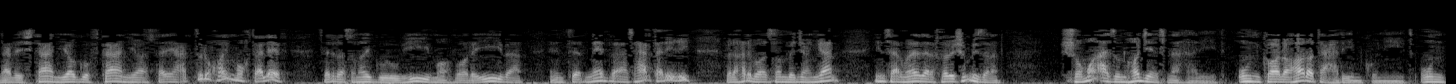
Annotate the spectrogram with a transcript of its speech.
نوشتن یا گفتن یا از طریق حتی های مختلف سری رسانه های گروهی ماهواره‌ای و اینترنت و از هر طریقی بالاخره با اسلام بجنگن این سرمایه در اختیارشون می‌ذارن. شما از اونها جنس نخرید. اون کالاها را تحریم کنید. اون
